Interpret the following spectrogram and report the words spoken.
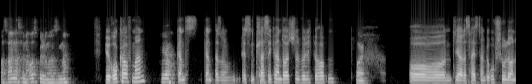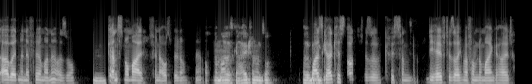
Was war denn das für eine Ausbildung, hast du gemacht? Bürokaufmann. Ja. Ganz, ganz, also ist ein Klassiker in Deutschland, würde ich behaupten. Voll. Und ja, das heißt dann Berufsschule und Arbeiten in der Firma, ne? Also mhm. ganz normal für eine Ausbildung. Ja. Auch normales Gehalt schon und so. Also normales Gehalt kriegst du auch nicht. Also kriegst dann die Hälfte, sag ich mal, vom normalen Gehalt.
